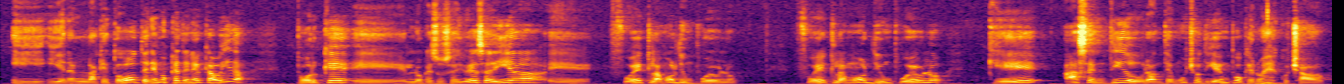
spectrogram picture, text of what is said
y, y en la que todos tenemos que tener cabida porque eh, lo que sucedió ese día eh, fue el clamor de un pueblo, fue el clamor de un pueblo que ha sentido durante mucho tiempo que no es escuchado.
